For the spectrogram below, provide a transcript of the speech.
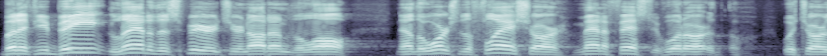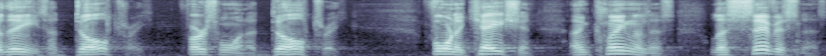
But if you be led of the Spirit, you're not under the law. Now the works of the flesh are manifested. What are which are these? Adultery. First one, adultery, fornication, uncleanliness, lasciviousness,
